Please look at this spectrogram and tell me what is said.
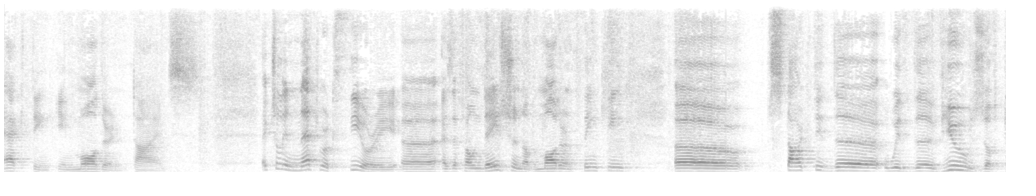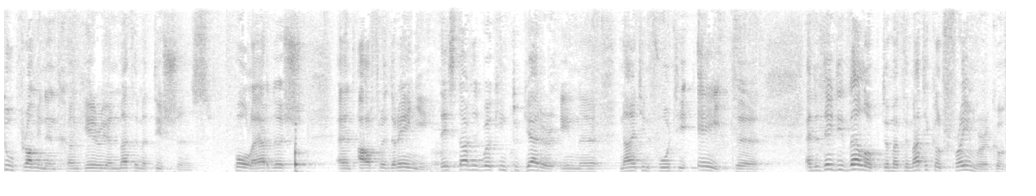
acting in modern times. Actually, network theory uh, as a foundation of modern thinking uh, started uh, with the views of two prominent Hungarian mathematicians, Paul Erdős and Alfred Rényi. They started working together in uh, 1948 uh, and they developed a mathematical framework of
